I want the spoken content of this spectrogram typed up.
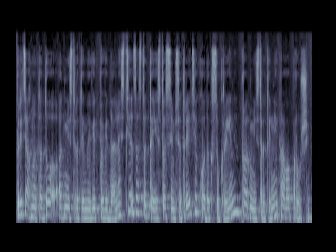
притягнута до адміністративної відповідальності за статтею 173 Кодексу України про адміністративні правопорушення.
